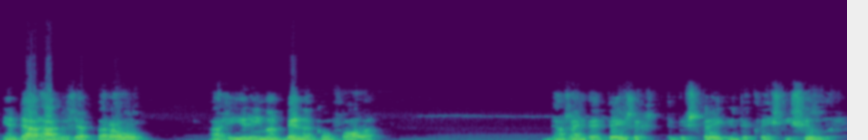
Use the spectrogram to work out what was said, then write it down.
en daar hadden ze het parool, als hier iemand binnen komt vallen, dan zijn wij bezig te bespreken de kwestie Schilder.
